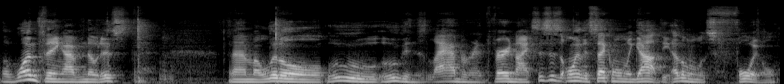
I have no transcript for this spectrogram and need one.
the one thing I've noticed, and I'm a little, ooh, Ugin's Labyrinth, very nice. This is only the second one we got. The other one was foil.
